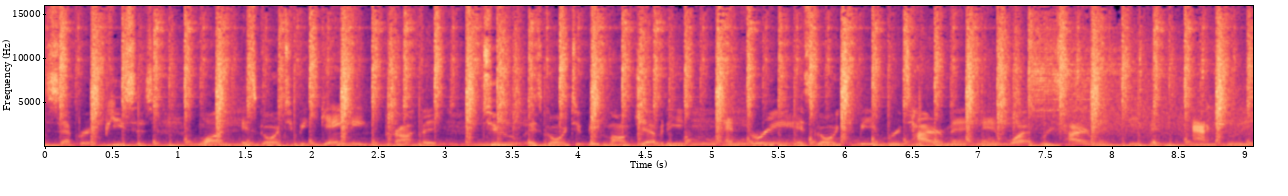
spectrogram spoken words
separate pieces. One is going to be gaining profit, two is going to be longevity, and three is going to be retirement and what retirement even actually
